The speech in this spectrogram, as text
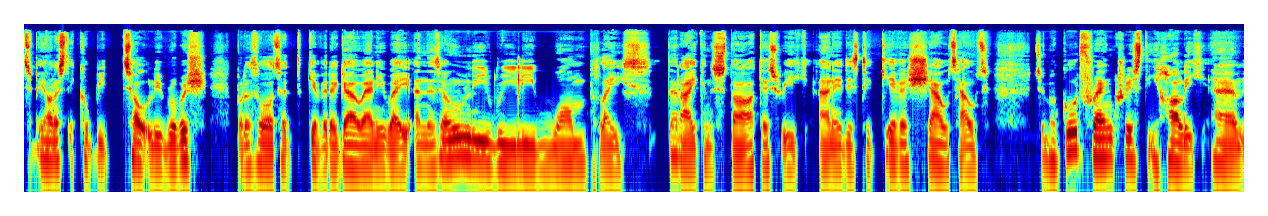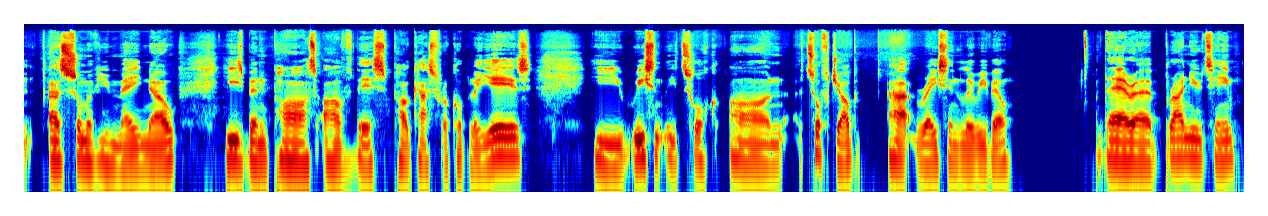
to be honest, it could be totally rubbish, but I thought I'd give it a go anyway. And there's only really one place that I can start this week, and it is to give a shout out to my good friend Christy Holly. Um, as some of you may know, he's been part of this podcast for a couple of years. He recently took on a tough job at Racing Louisville. They're a brand new team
